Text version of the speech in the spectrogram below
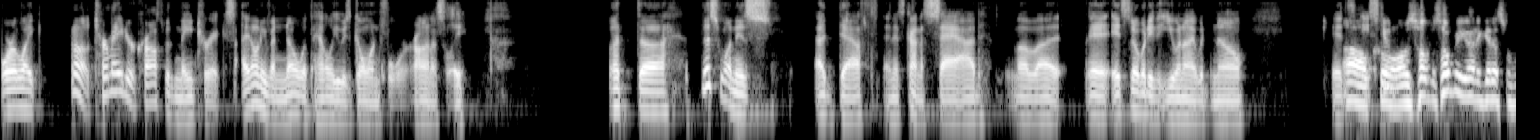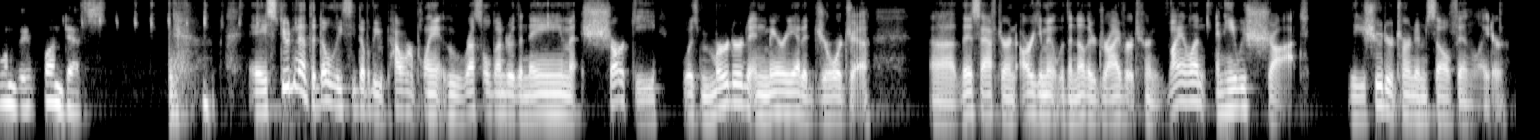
or like I don't know, Terminator crossed with Matrix. I don't even know what the hell he was going for, honestly. But uh, this one is a death, and it's kind of sad. uh, But it's nobody that you and I would know. It's oh, cool. student, I was, was hoping you were going to get us with one of the fun deaths. a student at the WCW power plant who wrestled under the name Sharky was murdered in Marietta, Georgia. Uh, this after an argument with another driver turned violent and he was shot. The shooter turned himself in later.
